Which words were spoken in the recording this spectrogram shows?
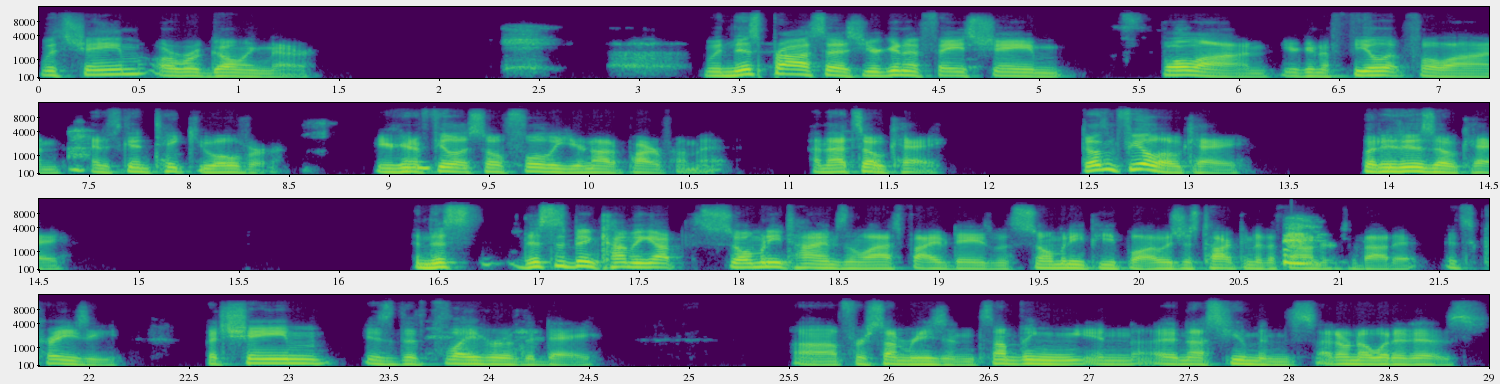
with shame or we're going there. When this process, you're gonna face shame full on. You're gonna feel it full on, and it's gonna take you over. You're gonna feel it so fully you're not apart from it. And that's okay. Doesn't feel okay, but it is okay. And this this has been coming up so many times in the last five days with so many people. I was just talking to the founders about it. It's crazy, but shame is the flavor of the day. Uh, for some reason, something in in us humans, I don't know what it is,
